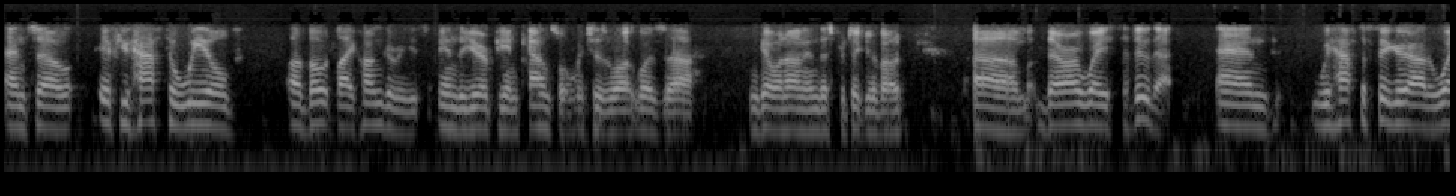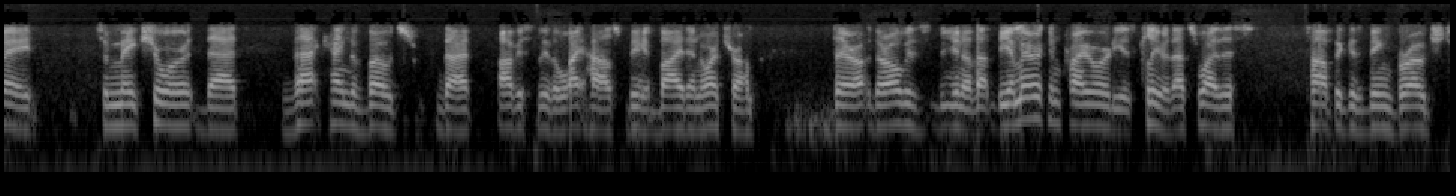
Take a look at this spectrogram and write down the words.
And so if you have to wield a vote like Hungary's in the European Council, which is what was uh, going on in this particular vote, um, there are ways to do that. And we have to figure out a way to make sure that that kind of votes that obviously the White House, be it Biden or Trump, they're they're always you know that the American priority is clear. That's why this topic is being broached,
